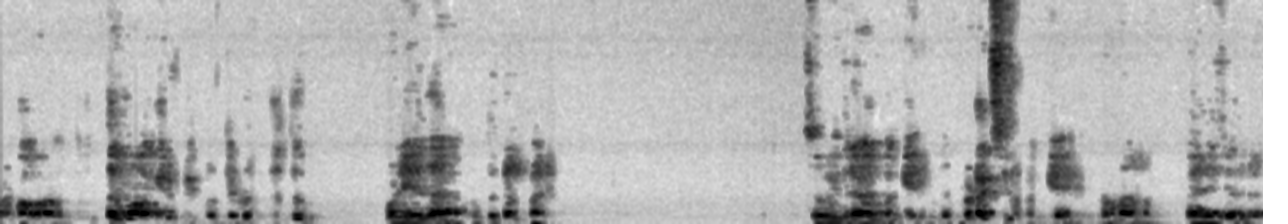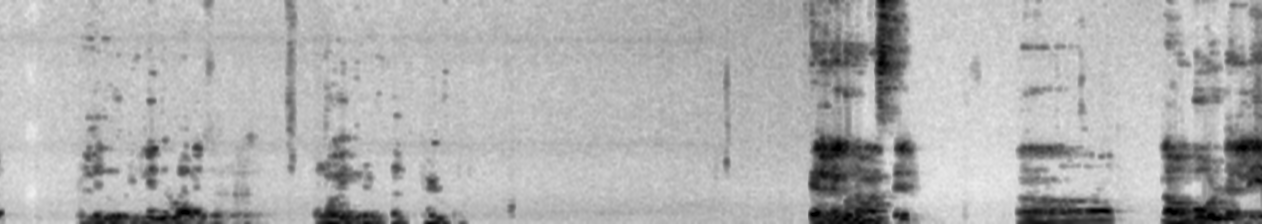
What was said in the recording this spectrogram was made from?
ಅನುಭವ ಒಂದು ಉತ್ತಮವಾಗಿರಬೇಕು ಅಂತ ಹೇಳುವಂಥದ್ದು ಮುಳಿಯದ ಒಂದು ಕಲ್ಪನೆ. ಸೊ ಇದರ ಬಗ್ಗೆ ಪ್ರೊಡಕ್ಟ್ಸಿನ ಬಗ್ಗೆ ನಮ್ಮ ಮ್ಯಾನೇಜರ್ ಇಲ್ಲಿದ್ದು ಇಲ್ಲಿಂದ ಮ್ಯಾನೇಜರ್ ಹೇಳ್ತಾರೆ ಹೇಳ್ತಾರೆ ಎಲ್ರಿಗೂ ನಮಸ್ತೆ. ನಾವು ಗೋಲ್ಡ್ ಅಲ್ಲಿ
